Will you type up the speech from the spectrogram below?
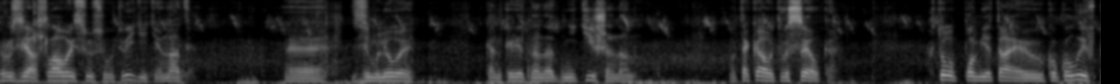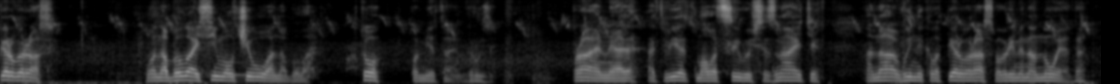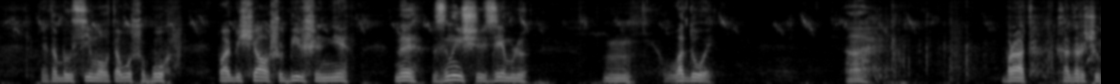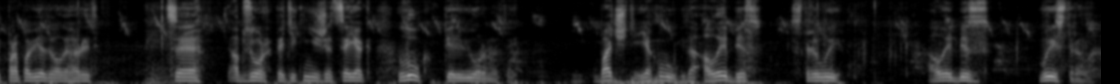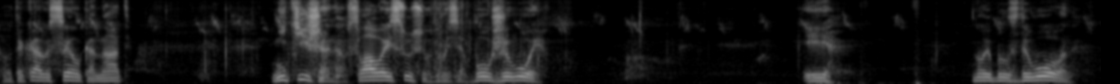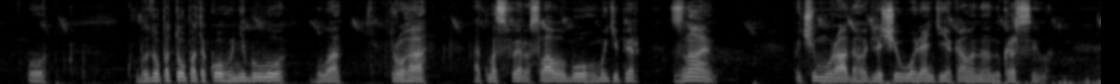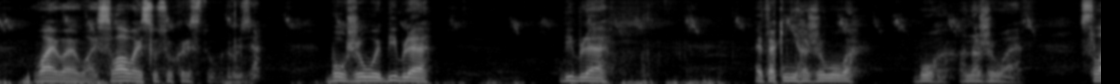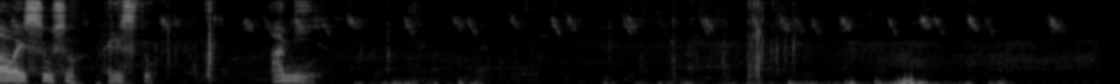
Друзья, слава Иисусу! Вот видите, над э, землей, конкретно над Нетішином, вот така от веселка. Хто пам'ятає, коли в перший раз вона була і символ чого вона була? Хто пам'ятає, друзі? Правильный о- ответ, молодцы, вы все знаете. Она виникла первый раз во времена Ноя, да? Это был символ того, що Бог пообіцяв, що більше не, не знищить землю водою. А брат Хадарчук проповідував і говорить, це обзор п'ятикніжжя, це як лук перевернутий. Бачите, як лук, да? але без стріли, але без вистрілу. Отака веселка над Нетішином. Слава Ісусу, друзі! Бог живой. І Ной був здивований, бо, бо до потопа такого не було. Була друга атмосфера. Слава Богу, ми тепер знаємо, почему радуга, для чого. Гляньте, яка вона ну, красива. Вай, вай, вай. Слава Ісусу Христу, друзі. Бог живой, Библия, Библия – это книга живого Бога, она живая. Слава Иисусу Христу. Аминь.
